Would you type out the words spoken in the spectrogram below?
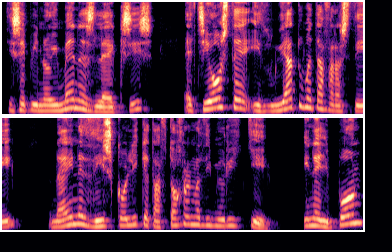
τις επινοημένες λέξεις, έτσι ώστε η δουλειά του μεταφραστή να είναι δύσκολη και ταυτόχρονα δημιουργική. Είναι λοιπόν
